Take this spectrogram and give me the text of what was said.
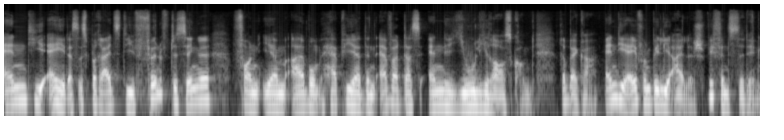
NDA. Das ist bereits die fünfte Single von ihrem Album Happier Than Ever, das Ende Juli rauskommt. Rebecca, NDA von Billie Eilish, wie findest du den?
